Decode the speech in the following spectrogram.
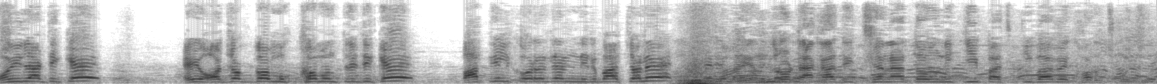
মহিলাটিকে, এই অযোগ্য মুখ্যমন্ত্রীটিকে বাতিল করে দেন নির্বাচনে। কেন্দ্র টাকা দিচ্ছে না তো উনি কি কীভাবে খরচ করছেন?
